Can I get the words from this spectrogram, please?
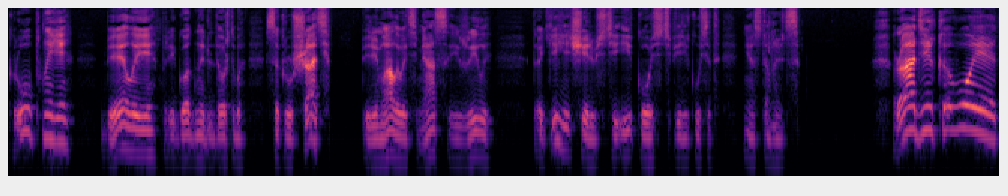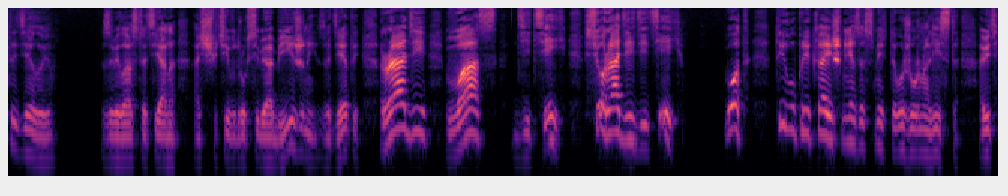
крупные, белые, пригодные для того, чтобы сокрушать, перемалывать мясо и жилы. Такие челюсти и кость перекусят, не остановятся. — Ради кого я это делаю? — завела Татьяна, ощутив вдруг себя обиженной, задетой. — Ради вас, детей, все ради детей. Вот ты упрекаешь меня за смерть того журналиста, а ведь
